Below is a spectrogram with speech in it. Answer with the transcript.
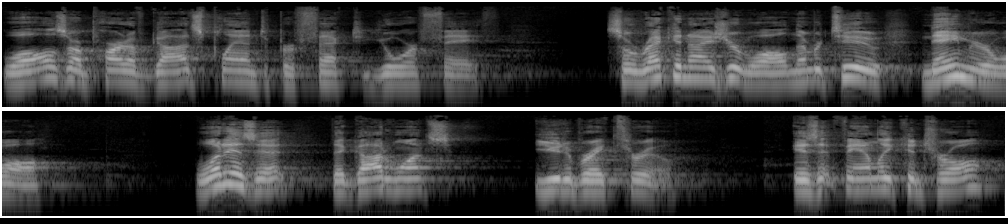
Walls are part of God's plan to perfect your faith. So recognize your wall. Number two, name your wall. What is it that God wants you to break through? Is it family control?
